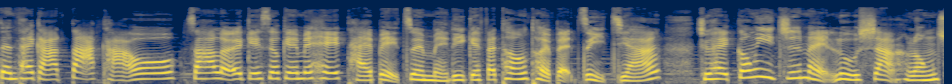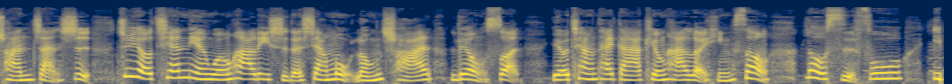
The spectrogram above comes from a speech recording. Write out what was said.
等大家打卡哦。接下来要介绍嘅咩系台北最美丽嘅发通台北最奖，就系公益。之美路上龙船展示，具有千年文化历史的项目龙船龙船。有请大家共下来欣赏老师傅一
